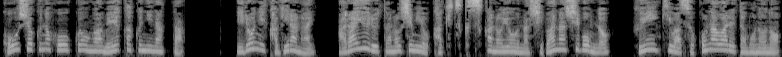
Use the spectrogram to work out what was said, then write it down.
公職の方向が明確になった。色に限らない。あらゆる楽しみを書き尽くすかのようなしばなしぼんの雰囲気は損なわれたものの、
